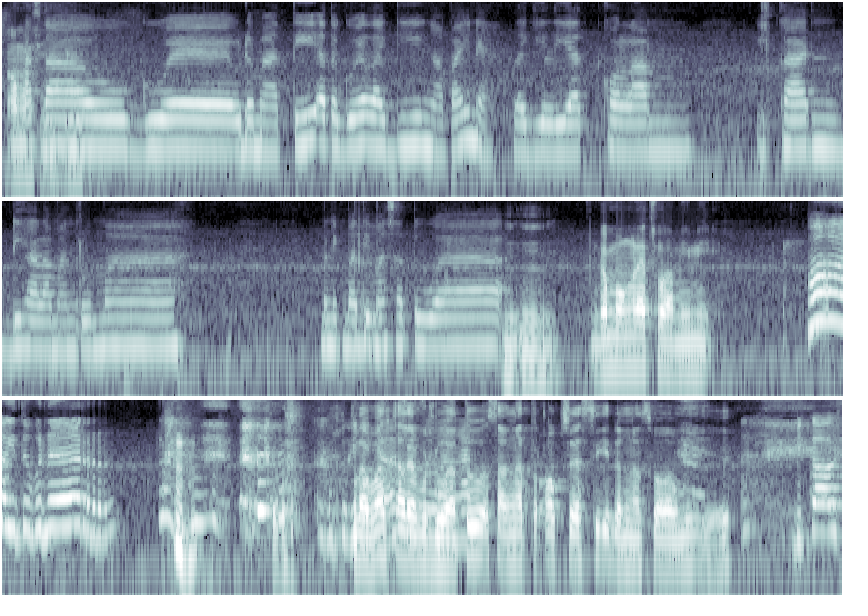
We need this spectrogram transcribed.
Oh masih hidup. atau gue udah mati atau gue lagi ngapain ya? Lagi lihat kolam ikan di halaman rumah. Menikmati masa tua. Mm-mm. Gak mau ngeliat suami Mi. Oh, itu bener. Kenapa kalian berdua semangat. tuh sangat terobsesi dengan suami? Because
